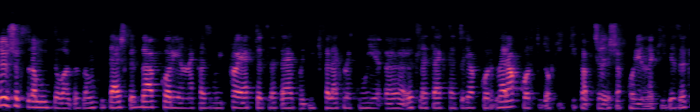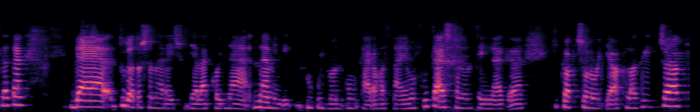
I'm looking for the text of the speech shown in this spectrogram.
Nagyon sokszor amúgy dolgozom futás közben, akkor jönnek az új projektötletek, vagy ügyfeleknek új ötletek, tehát hogy akkor, mert akkor tudok így kikapcsolni, és akkor jönnek így az ötletek, de tudatosan erre is figyelek, hogy ne, ne mindig úgymond munkára használjam a futást, hanem tényleg kikapcsolódjak, lazítsak.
